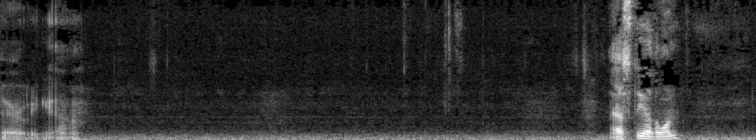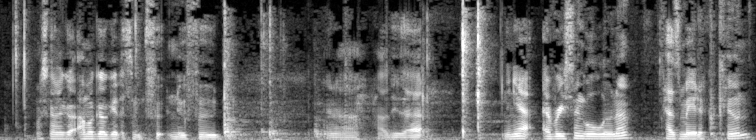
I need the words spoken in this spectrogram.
There we go. That's the other one. I'm just gonna go. I'm gonna go get some new food, and uh, I'll do that. And yeah, every single Luna has made a cocoon.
